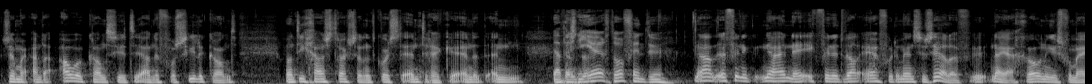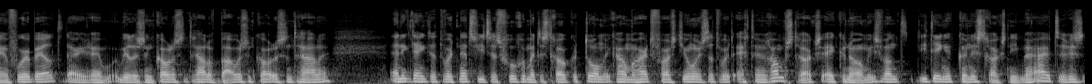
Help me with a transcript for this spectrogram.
zeg maar, aan de oude kant zitten... aan de fossiele kant. Want die gaan straks aan het kortste end trekken. En, het, en, ja, dat is niet erg, toch, vindt u? Nou, dat vind ik, ja, nee, ik vind het wel erg voor de mensen zelf. Uh, nou ja, Groningen is voor mij een voorbeeld. Daar uh, willen ze een kolencentrale of bouwen ze een kolencentrale. En ik denk dat wordt net zoiets als vroeger met de strokerton. Ik hou mijn hart vast, jongens, dat wordt echt een ramp straks economisch. Want die dingen kunnen straks niet meer uit. Er is,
